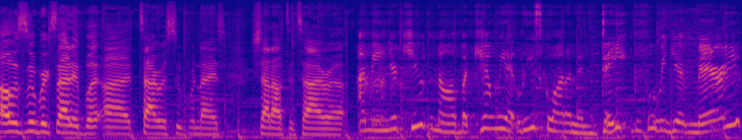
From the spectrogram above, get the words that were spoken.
I was super excited, but uh, Tyra's super nice. Shout out to Tyra. I mean, you're cute and all, but can't we at least go out on a date before we get married?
